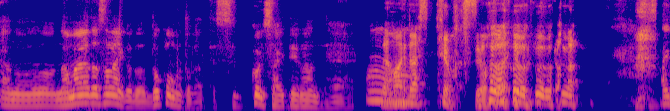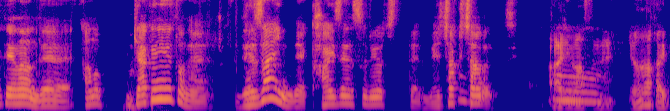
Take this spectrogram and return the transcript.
あの名前は出さないけど、ドコモとかってすっごい最低なんで、うん名前出してますよ。最低なんで、あの逆に言うとね、デザインで改善する余地ってめちゃくちゃあるんですよ。ありますね。世の中いっ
